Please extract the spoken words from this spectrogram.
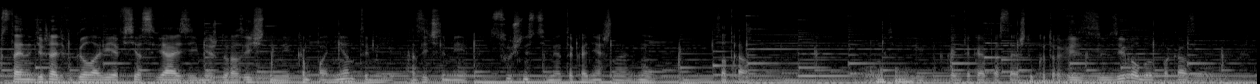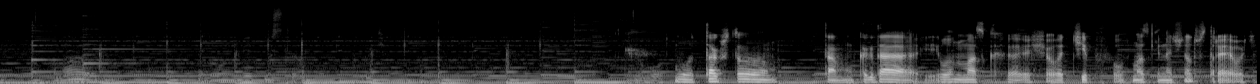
постоянно держать в голове все связи между различными компонентами, различными сущностями, это, конечно, ну, затратно. Вот. И какая-то такая простая штука, которая визуализировал бы, показывал бы, она, я думаю, имеет место быть. Вот. вот, так что там, когда Илон Маск еще чип в мозги начнет встраивать,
